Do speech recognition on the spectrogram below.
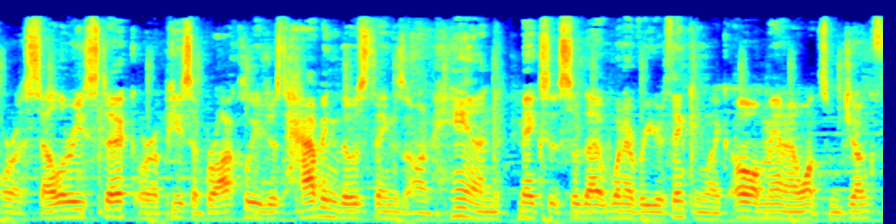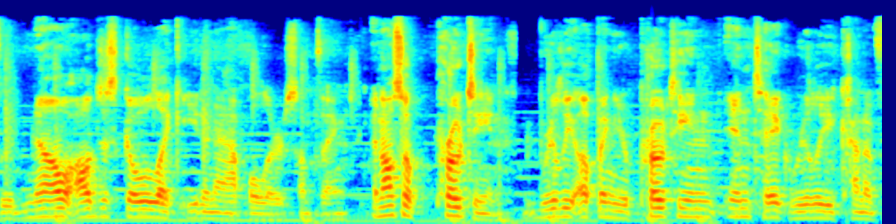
or a celery stick or a piece of broccoli, just having those things on hand makes it so that whenever you're thinking like, oh man, I want some junk food, no, I'll just go like eat an apple or something. And also protein, really upping your protein intake really kind of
